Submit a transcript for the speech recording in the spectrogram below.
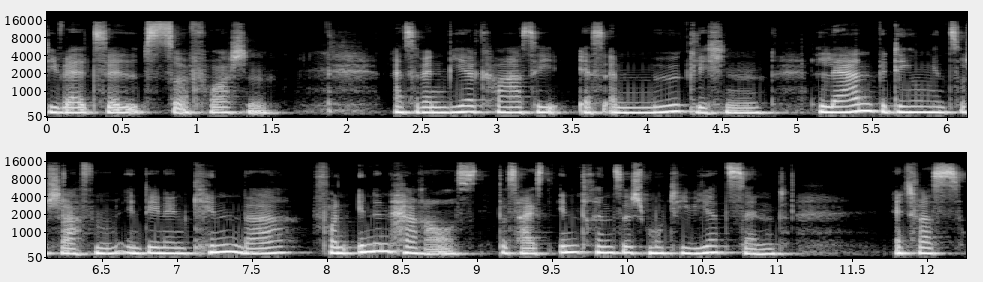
die Welt selbst zu erforschen. Also wenn wir quasi es ermöglichen, Lernbedingungen zu schaffen, in denen Kinder von innen heraus, das heißt intrinsisch motiviert sind, etwas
